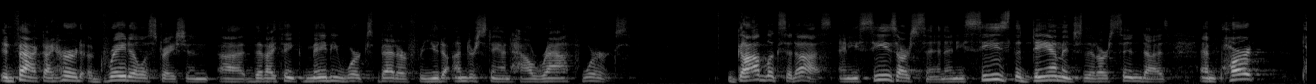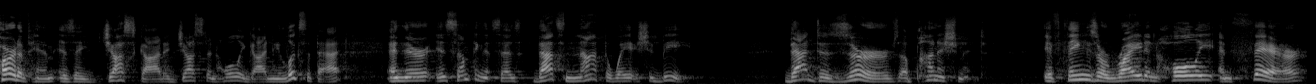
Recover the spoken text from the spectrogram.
In fact, I heard a great illustration uh, that I think maybe works better for you to understand how wrath works. God looks at us and he sees our sin and he sees the damage that our sin does. And part, part of him is a just God, a just and holy God. And he looks at that and there is something that says that's not the way it should be. That deserves a punishment. If things are right and holy and fair,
